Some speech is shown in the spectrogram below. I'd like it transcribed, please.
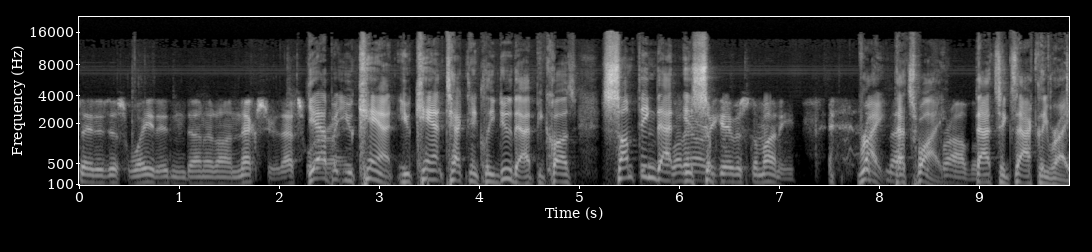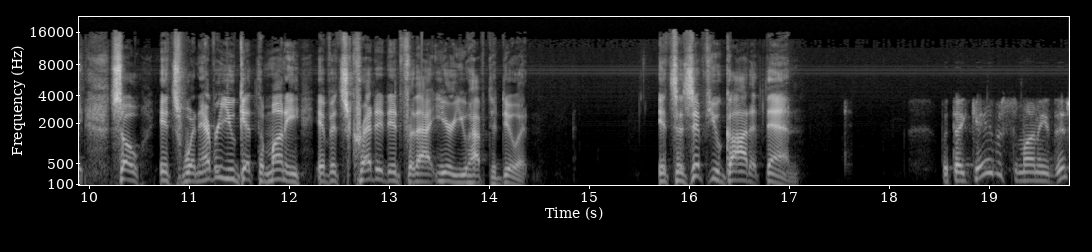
they'd have just waited and done it on next year. That's Yeah, but I- you can't. You can't technically do that because something that is well, they sup- already gave us the money. Right, That's that's, why. That's exactly right. So it's whenever you get the money, if it's credited for that year, you have to do it. It's as if you got it then. But they gave us the money this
